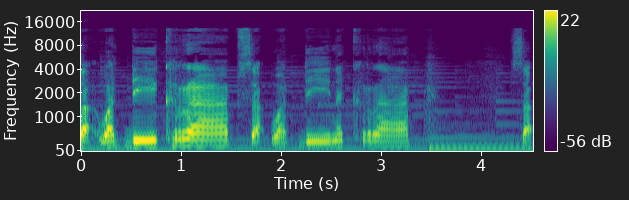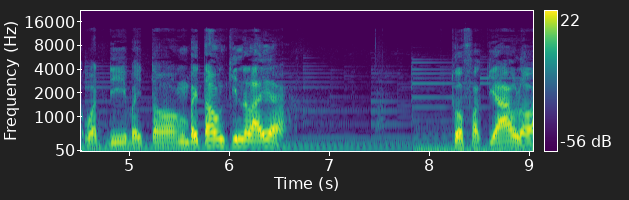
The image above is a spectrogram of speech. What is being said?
สวัสดีครับ สวัสดีนะครับ สวัสดีใบตอง ใบตองกินอะไรอะ ถั่วฝักยาวเหรอ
